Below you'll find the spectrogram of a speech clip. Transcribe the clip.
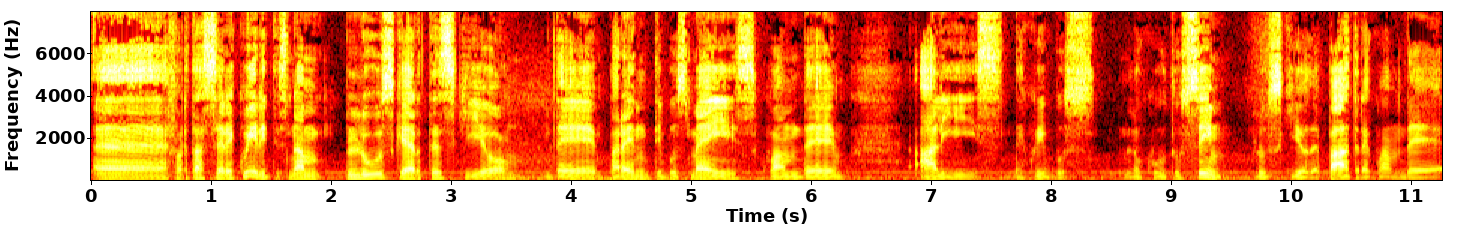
eh, fortasse requiritis nam plus certes cio de parentibus meis quam de aliis de quibus locutus sim plus quio de patre quam de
